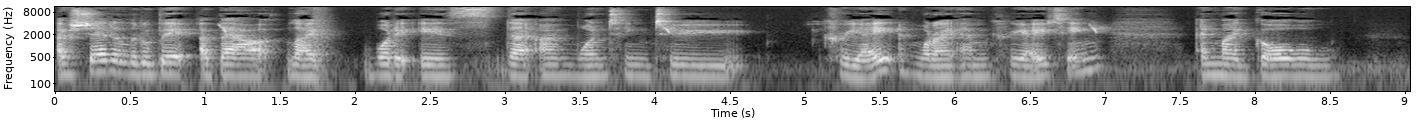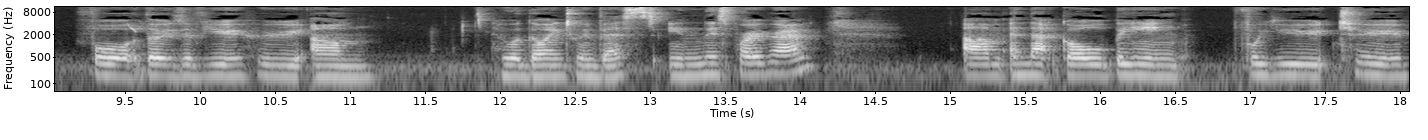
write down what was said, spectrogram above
I've shared a little bit about like what it is that I'm wanting to create and what I am creating and my goal for those of you who um, who are going to invest in this program, um, and that goal being for you to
